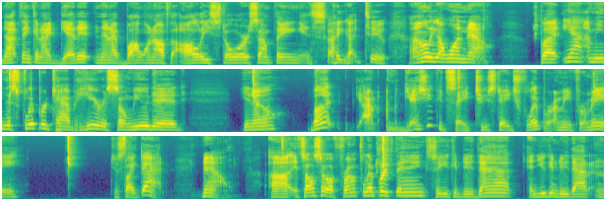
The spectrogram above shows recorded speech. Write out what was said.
not thinking I'd get it, and then I bought one off the Ollie store or something, and so I got two. I only got one now. But yeah, I mean, this flipper tab here is so muted, you know. But I, guess you could say two stage flipper. I mean, for me, just like that. Now, uh, it's also a front flipper thing, so you can do that, and you can do that in,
